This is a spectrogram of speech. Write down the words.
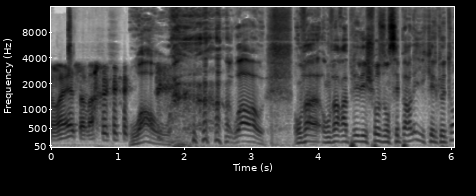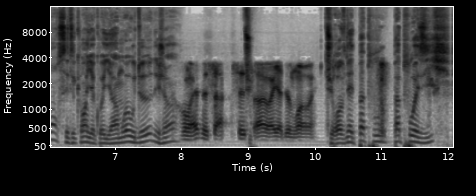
Ouais, ça va. Waouh Waouh On va on va rappeler les choses, on s'est parlé il y a quelques temps, c'était quand? Il y a quoi? Il y a un mois ou deux déjà? Ouais, c'est ça. C'est ça, ouais, il y a deux mois, ouais. Tu revenais de Papou Papouasie.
